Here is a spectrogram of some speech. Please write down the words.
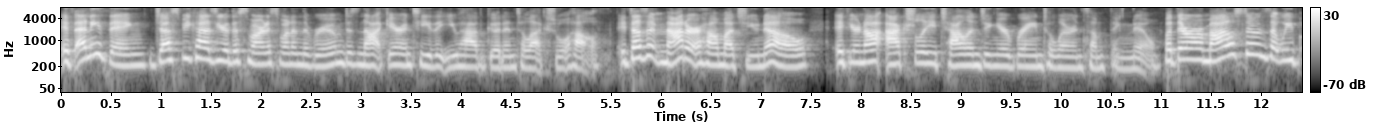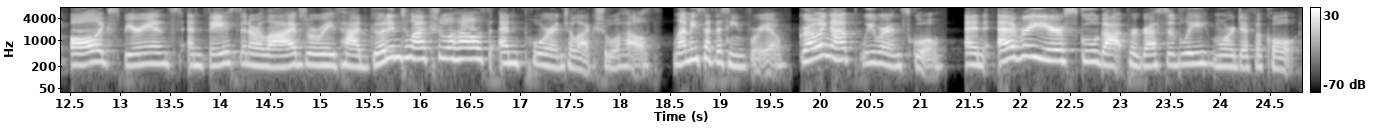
If anything, just because you're the smartest one in the room does not guarantee that you have good intellectual health. It doesn't matter how much you know if you're not actually challenging your brain to learn something new. But there are milestones that we've all experienced and faced in our lives where we've had good intellectual health and poor intellectual health. Let me set the scene for you. Growing up, we were in school. And every year, school got progressively more difficult.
